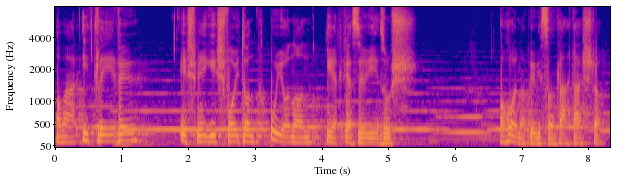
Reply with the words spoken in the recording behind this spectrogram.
a már itt lévő, és mégis folyton újonnan érkező Jézus. A holnapi viszontlátásra!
